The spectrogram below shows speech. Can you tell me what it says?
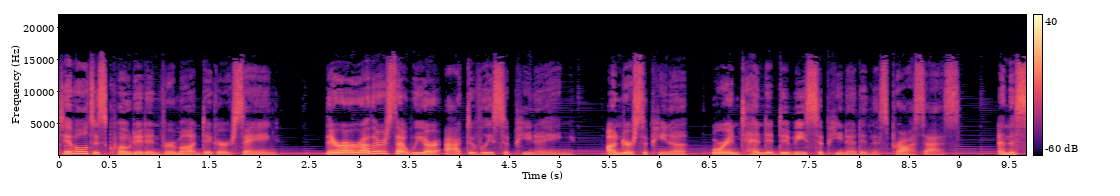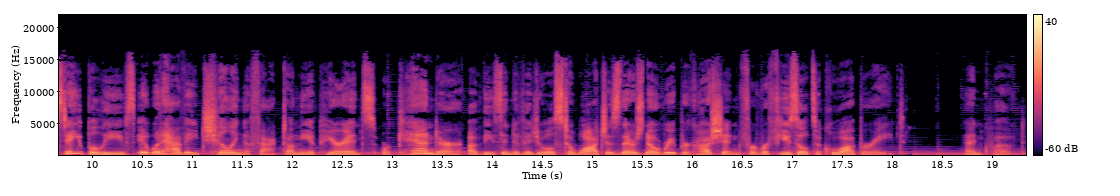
Thibault is quoted in Vermont Digger saying, There are others that we are actively subpoenaing, under subpoena, or intended to be subpoenaed in this process and the state believes it would have a chilling effect on the appearance or candor of these individuals to watch as there's no repercussion for refusal to cooperate. End quote.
